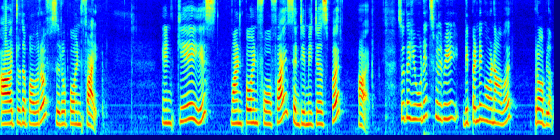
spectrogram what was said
r to the power of 0.5 and k is 1.45 centimeters per hour. So, the units will be depending on our problem.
